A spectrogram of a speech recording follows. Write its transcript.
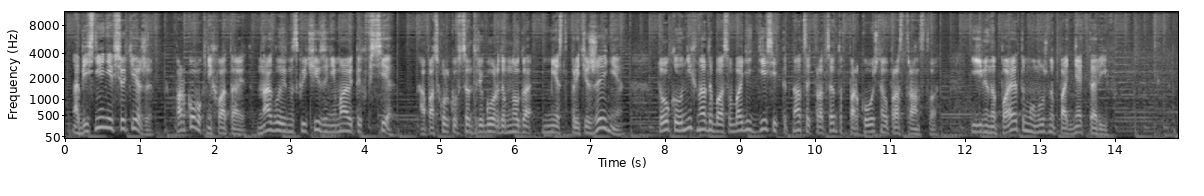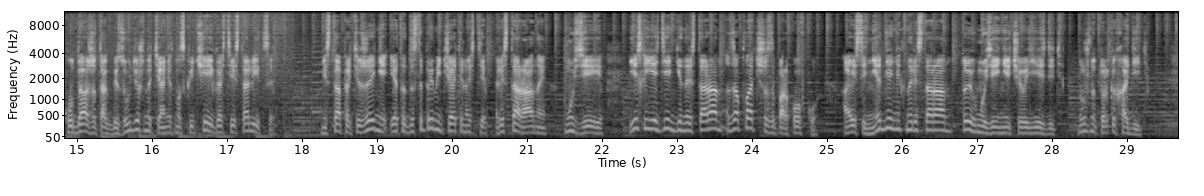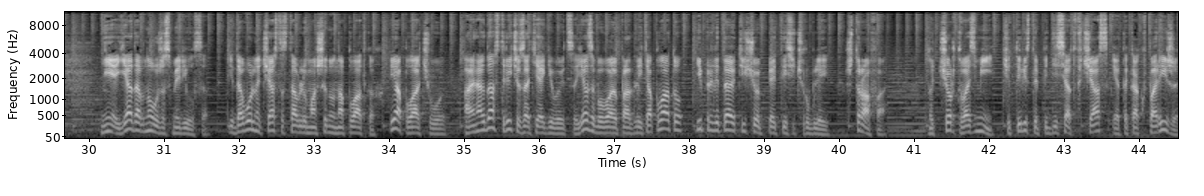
Объяснения все те же. Парковок не хватает, наглые москвичи занимают их все, а поскольку в центре города много мест притяжения, то около них надо бы освободить 10-15% парковочного пространства. И именно поэтому нужно поднять тариф. Куда же так безудержно тянет москвичей и гостей столицы? Места притяжения – это достопримечательности, рестораны, музеи. Если есть деньги на ресторан, заплатишь за парковку. А если нет денег на ресторан, то и в музей нечего ездить, нужно только ходить. Не, я давно уже смирился. И довольно часто ставлю машину на платках и оплачиваю. А иногда встреча затягивается, я забываю продлить оплату и прилетают еще 5000 рублей. Штрафа. Но черт возьми, 450 в час – это как в Париже.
